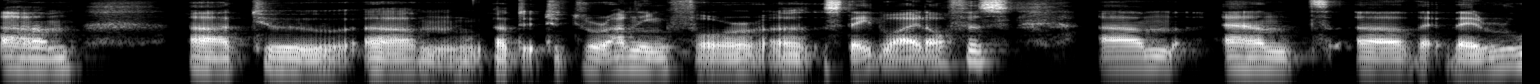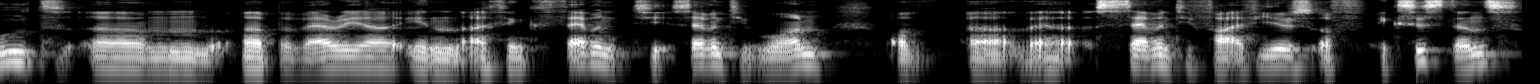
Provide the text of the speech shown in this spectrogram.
um, uh, to, um, uh, to, to running for a statewide office, um, and uh, they, they, ruled um, uh, Bavaria in I think 70, 71 of uh, their 75 years of existence,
